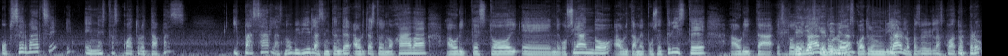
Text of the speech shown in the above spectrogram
observarse en estas cuatro etapas y pasarlas, ¿no? Vivirlas, entender. Ahorita estoy enojada, ahorita estoy eh, negociando, ahorita me puse triste, ahorita estoy Y hay días que negándolo. las cuatro en un día. Claro, lo puedes vivir las cuatro, pero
